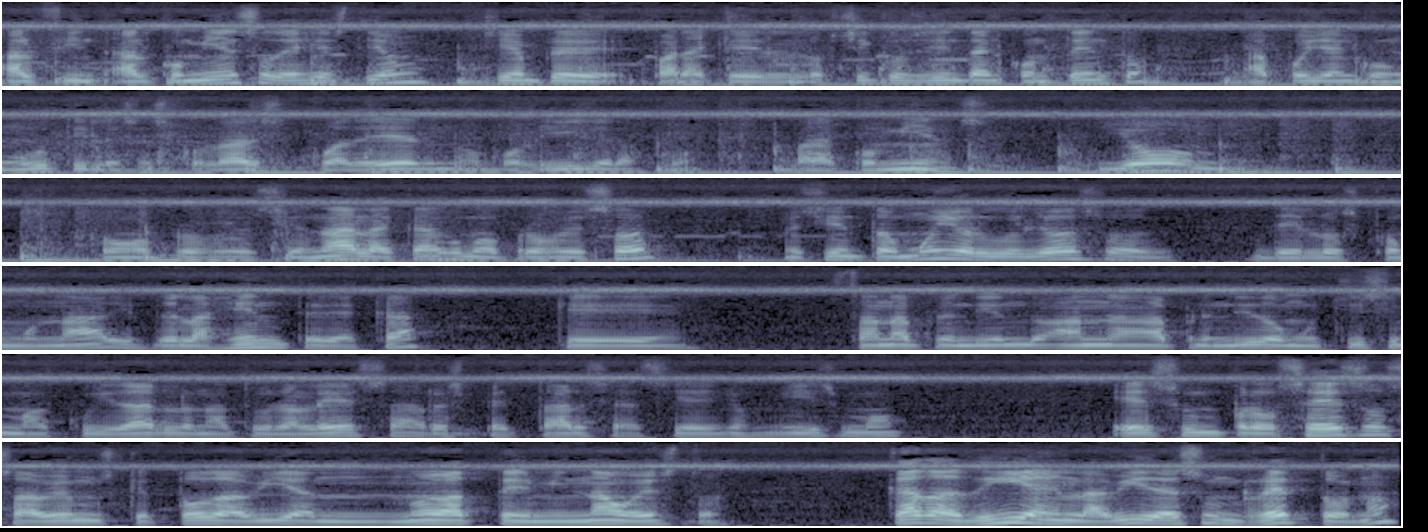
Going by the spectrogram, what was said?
Al, fin, al comienzo de gestión, siempre para que los chicos se sientan contentos, apoyan con útiles escolares, cuadernos, bolígrafos, para comienzo. Yo, como profesional acá, como profesor, me siento muy orgulloso de los comunarios, de la gente de acá, que están aprendiendo, han aprendido muchísimo a cuidar la naturaleza, a respetarse hacia ellos mismos. Es un proceso, sabemos que todavía no ha terminado esto. Cada día en la vida es un reto, ¿no?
